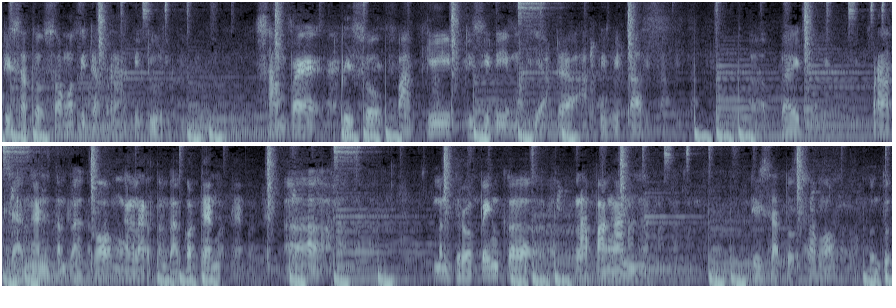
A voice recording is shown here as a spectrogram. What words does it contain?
di satu songo tidak pernah tidur. Sampai besok pagi di sini masih ada aktivitas uh, baik peradangan tembakau, ngeler tembakau dan uh, mendroping ke lapangan di satu songo untuk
